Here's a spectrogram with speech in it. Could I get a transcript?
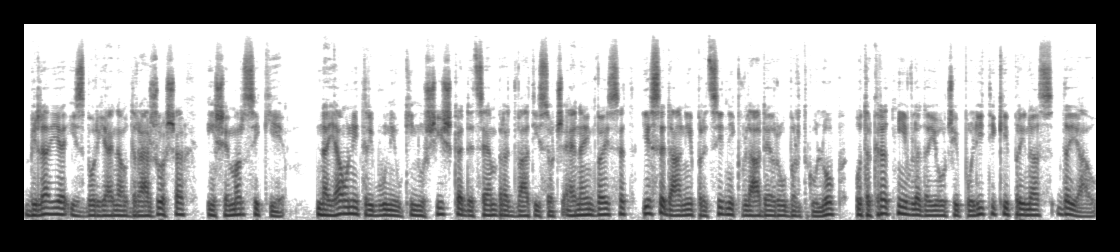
Bila je izborjena v Dražošah in še marsikje. Na javni tribuni v Kinu Šiška decembra 2021 je sedanji predsednik vlade Robert Golob o takratni vladajoči politiki pri nas dejal:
